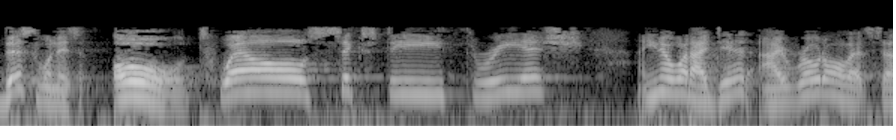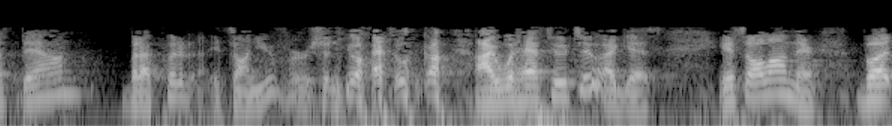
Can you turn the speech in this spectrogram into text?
this one is old, 1263 ish. You know what I did? I wrote all that stuff down, but I put it. It's on your version. You'll have to look on. I would have to too, I guess. It's all on there. But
